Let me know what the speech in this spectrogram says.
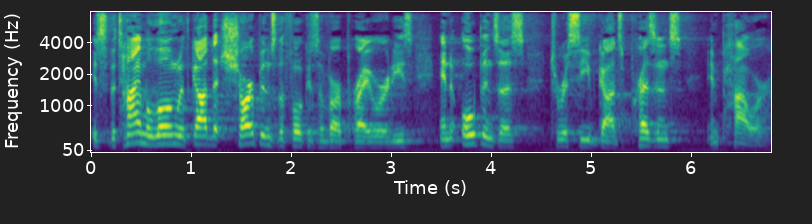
It's the time alone with God that sharpens the focus of our priorities and opens us to receive God's presence and power.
